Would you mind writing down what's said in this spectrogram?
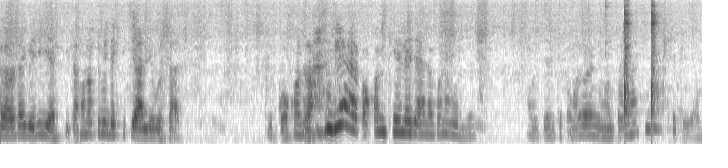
এগারোটায় বেরিয়ে যাচ্ছি তখনও তুমি দেখছি চালিয়ে বসে আছি। তুই কখন রাঁধলে আর কখন খেলে যায় না কোনো বুঝবে আমি বলছি তোমার ঘরে নিমন্ত্রণ আছে খেতে যাব।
